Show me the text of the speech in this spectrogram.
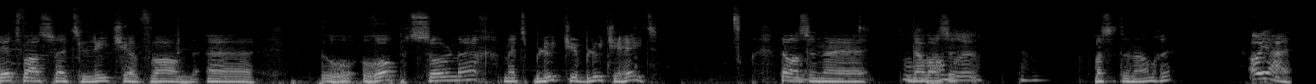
Dit was het liedje van eh, Ro- Rob Zollner met Bloedje, Bloedje Heet. Dat was een... eh, Dat was een was het- andere. Nou, was het een andere? Oh ja,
